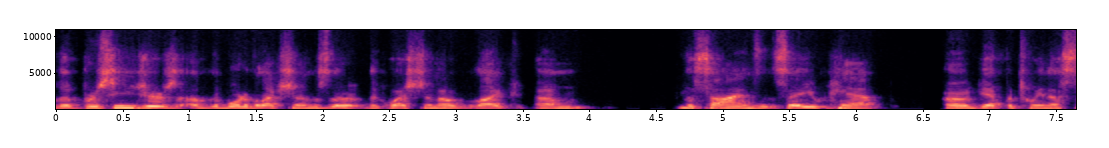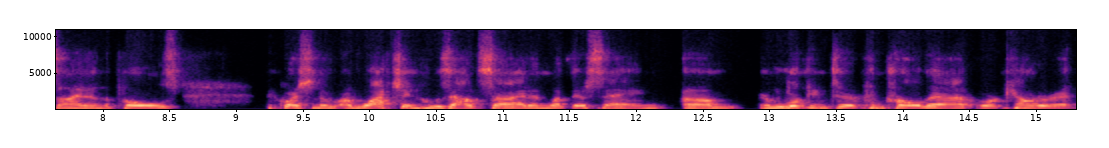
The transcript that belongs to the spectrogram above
the, the procedures of the Board of Elections, the, the question of like um, the signs that say you can't uh, get between a sign and the polls, the question of, of watching who's outside and what they're saying, um, and looking to control that or counter it.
